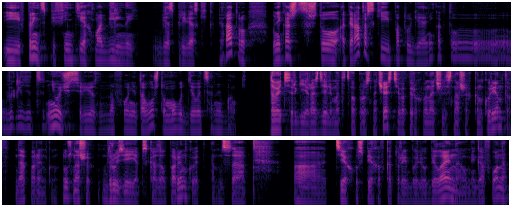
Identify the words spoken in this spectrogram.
и, в принципе, финтех мобильный без привязки к оператору, мне кажется, что операторские потуги, они как-то э, выглядят не очень серьезно на фоне того, что могут делать сами банки. Давайте, Сергей, разделим этот вопрос на части. Во-первых, вы начали с наших конкурентов да, по рынку, ну, с наших друзей, я бы сказал, по рынку. Это там за а, тех успехов, которые были у Билайна, у Мегафона.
